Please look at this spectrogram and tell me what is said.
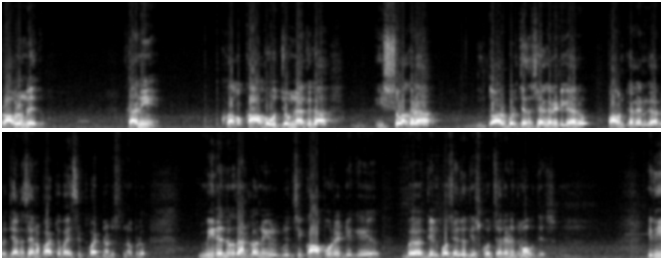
ప్రాబ్లం లేదు. కానీ కాపు ఉద్యమ నేతగా ఇష్యూ అక్కడ దోరపూడి చంద్రశేఖర్ రెడ్డి గారు పవన్ కళ్యాణ్ గారు జనసేన పార్టీ వైసీపీ పార్టీ నడుస్తున్నప్పుడు మీరెందుకు దాంట్లో నుంచి కాపు రెడ్డికి దీనికోసం ఎందుకు తీసుకొచ్చారనేది మా ఉద్దేశం. ఇది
